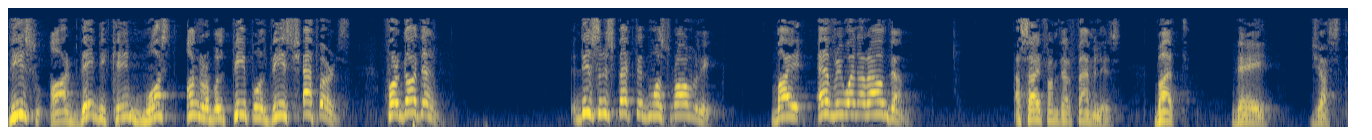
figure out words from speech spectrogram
These are, they became most honorable people, these shepherds. Forgotten. Disrespected most probably by everyone around them. Aside from their families. But they just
